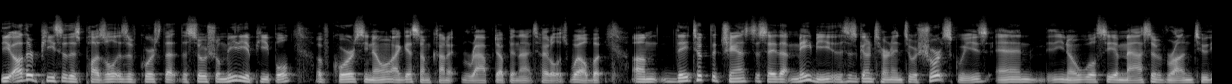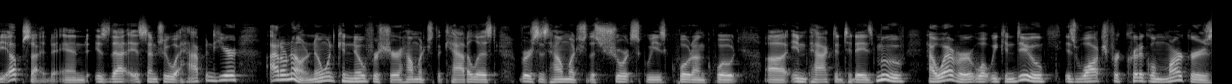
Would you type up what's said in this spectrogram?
The other piece of this puzzle is, of course, that the social media people, of course, you know, I guess I'm kind of wrapped up in that title as well, but um, they took the chance to say that maybe this is going to turn into a short squeeze and, you know, we'll see a massive run to the upside. And is that essentially what happened here? I don't know. No one can know for sure how much the catalyst versus how much the short squeeze, quote unquote, uh, impacted today's move. However, what we can do is watch for critical markers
